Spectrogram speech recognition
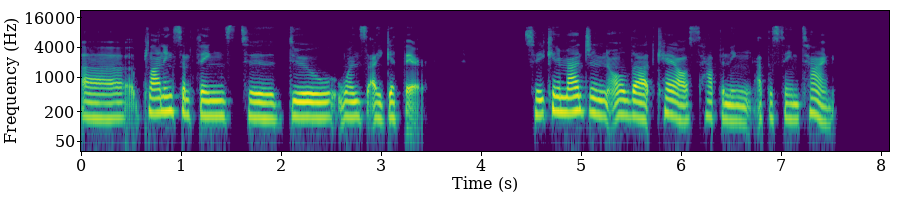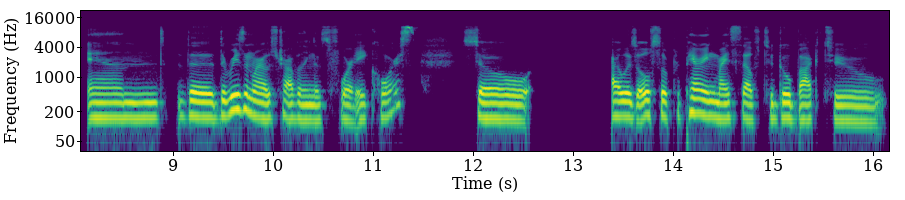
uh, planning some things to do once I get there. So you can imagine all that chaos happening at the same time. And the the reason why I was traveling is for a course. So I was also preparing myself to go back to,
